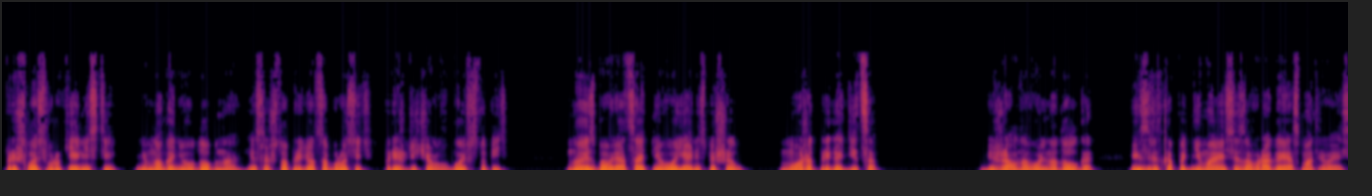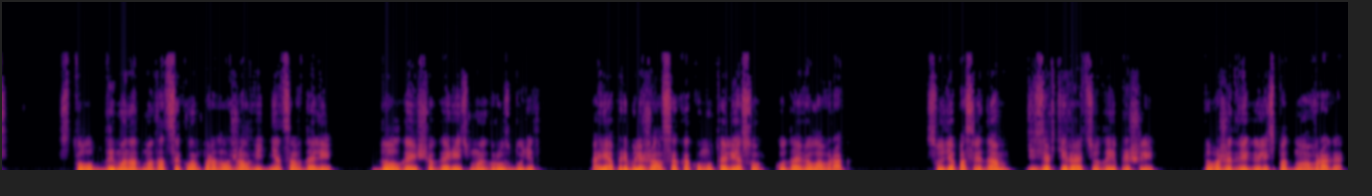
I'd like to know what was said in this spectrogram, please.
пришлось в руке нести. Немного неудобно, если что придется бросить, прежде чем в бой вступить. Но избавляться от него я не спешил. Может пригодиться. Бежал довольно долго, изредка поднимаясь из оврага и осматриваясь. Столб дыма над мотоциклом продолжал виднеться вдали. Долго еще гореть мой груз будет. А я приближался к какому-то лесу, куда вел овраг. Судя по следам, дезертиры отсюда и пришли. Тоже двигались по дну оврага.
